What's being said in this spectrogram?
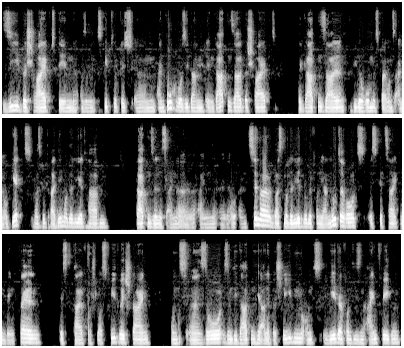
Sie beschreibt den, also es gibt wirklich ähm, ein Buch, wo sie dann den Gartensaal beschreibt. Der Gartensaal wiederum ist bei uns ein Objekt, was wir 3D modelliert haben. Gartensaal ist eine, ein, ein Zimmer, was modelliert wurde von Jan Lutheroth, ist gezeigt in den Quellen, ist Teil von Schloss Friedrichstein. Und äh, so sind die Daten hier alle beschrieben und jeder von diesen Einträgen,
